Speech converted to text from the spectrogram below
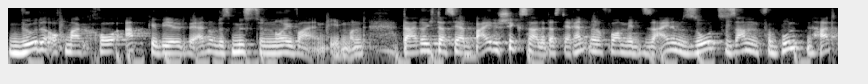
würde auch Macron abgewählt werden und es müsste Neuwahlen geben. Und dadurch, dass er beide Schicksale, das der Rentenreform mit seinem so zusammen verbunden hat,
